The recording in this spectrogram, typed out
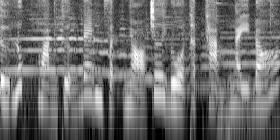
Từ lúc Hoàng thượng đem vật nhỏ chơi đùa thật thảm ngày đó,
